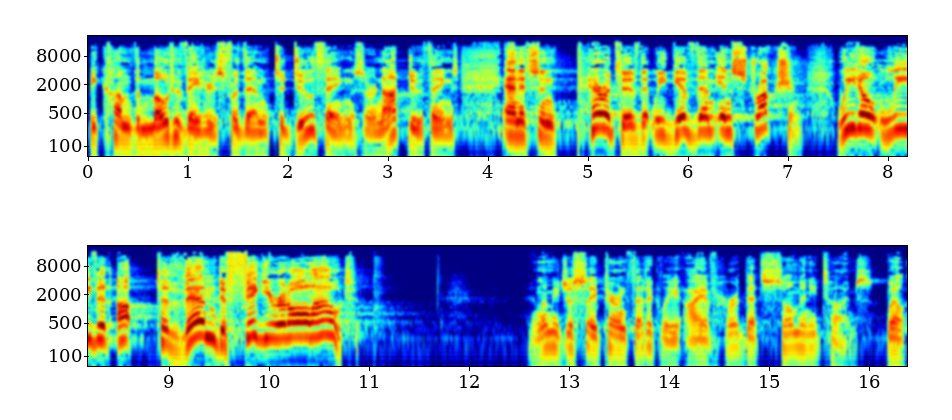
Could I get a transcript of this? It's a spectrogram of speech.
become the motivators for them to do things or not do things. And it's imperative that we give them instruction. We don't leave it up to them to figure it all out. And let me just say parenthetically, I have heard that so many times. Well,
